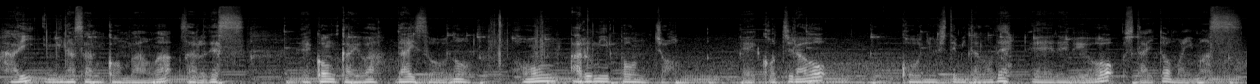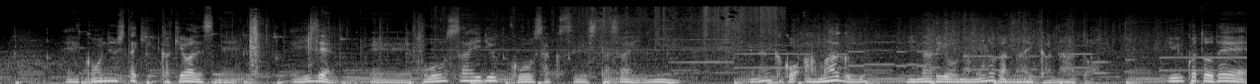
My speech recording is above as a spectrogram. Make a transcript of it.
はい皆さんこんばんはサルです。え今回はダイソーの保温アルミポンチョえこちらを購入してみたので、えレビューをしたいと思います、え購入したきっかけはですね以前、え防災リュックを作成した際に何かこう雨具になるようなものがないかなということで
